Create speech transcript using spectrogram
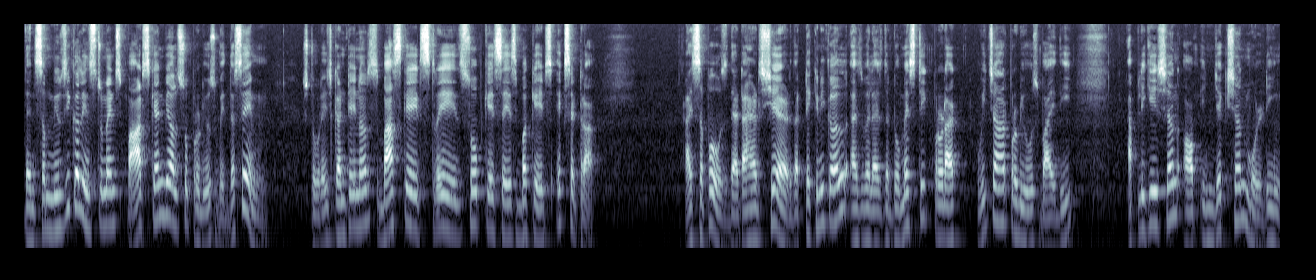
then some musical instruments parts can be also produced with the same. Storage containers, baskets, trays, soap cases, buckets, etc. I suppose that I had shared the technical as well as the domestic product which are produced by the application of injection molding.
